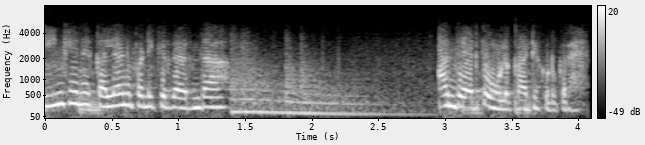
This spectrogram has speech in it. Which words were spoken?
நீங்க என்ன கல்யாணம் பண்ணிக்கிறதா இருந்தா அந்த இடத்த உங்களுக்கு காட்டி கொடுக்குறேன்.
